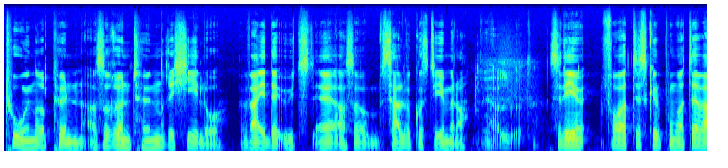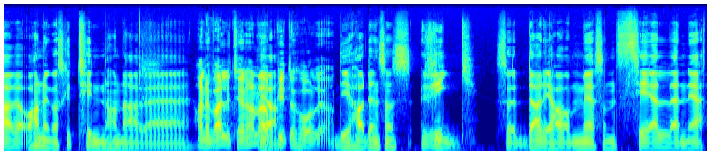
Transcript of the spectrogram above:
200 pund, altså rundt 100 kilo, veide ut, eh, altså selve kostymet, da. Helvete. Så de, for at det skulle på en måte være Og han er ganske tynn, han der eh, Han er veldig tynn, han er Ja. Peter Hall, ja. De hadde en sånn rigg så der de har med sånn sele ned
